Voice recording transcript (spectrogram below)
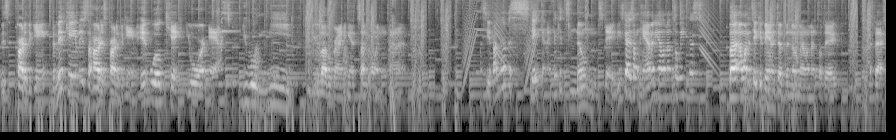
This part of the game, the mid game is the hardest part of the game. It will kick your ass. You will need to do level grinding at some point in time. See, if I'm not mistaken, I think it's Gnome's Day. These guys don't have any elemental weakness, but I want to take advantage of the Gnome Elemental Day effect.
